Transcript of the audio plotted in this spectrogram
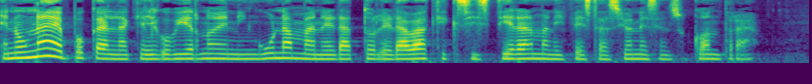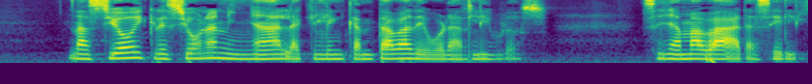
En una época en la que el gobierno de ninguna manera toleraba que existieran manifestaciones en su contra, nació y creció una niña a la que le encantaba devorar libros. Se llamaba Araceli.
